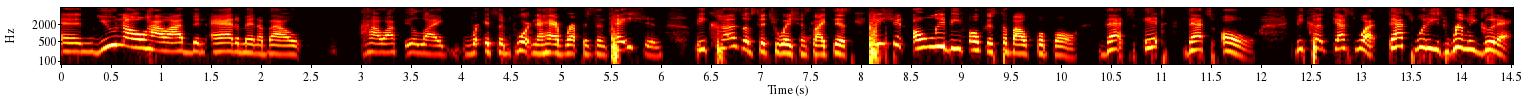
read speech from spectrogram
and you know how I've been adamant about how I feel like it's important to have representation because of situations like this. He should only be focused about football. That's it. That's all. Because guess what? That's what he's really good at.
